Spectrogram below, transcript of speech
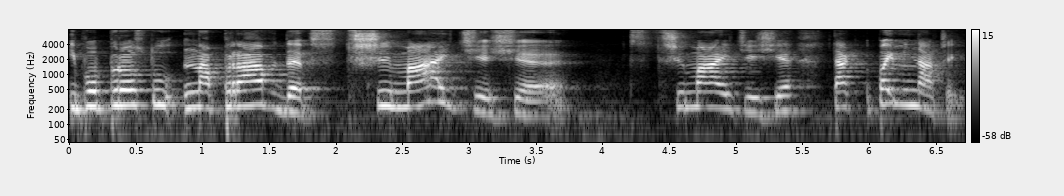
I po prostu naprawdę wstrzymajcie się, wstrzymajcie się. Tak, powiem inaczej.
